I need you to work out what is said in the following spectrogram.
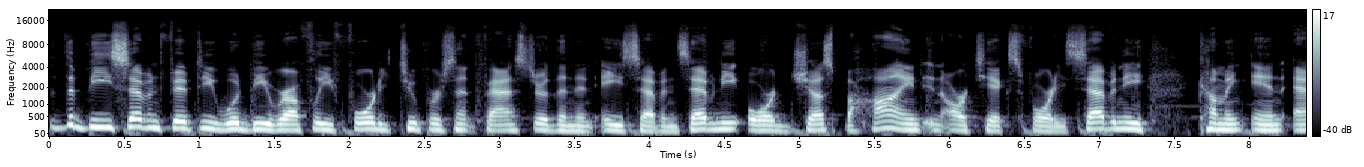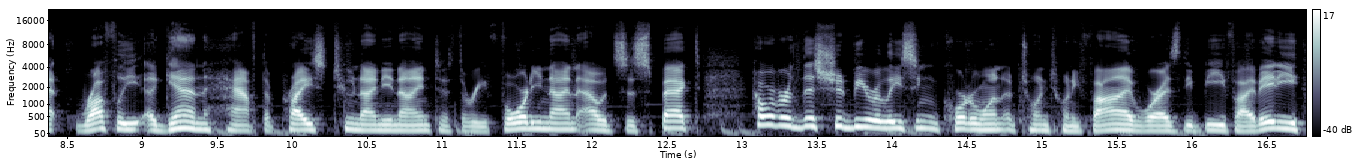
that the B750 would be roughly 42% faster than an A770 or just behind an RTX 4070 coming in at roughly again half the price 299 to 349 I would suspect. However this should be releasing quarter one of 2025 whereas the B580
